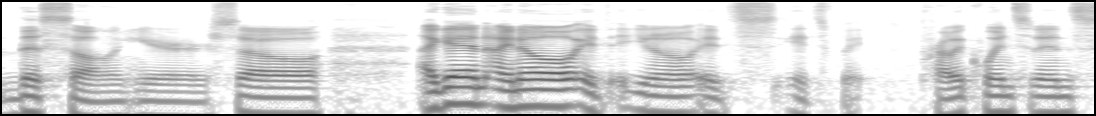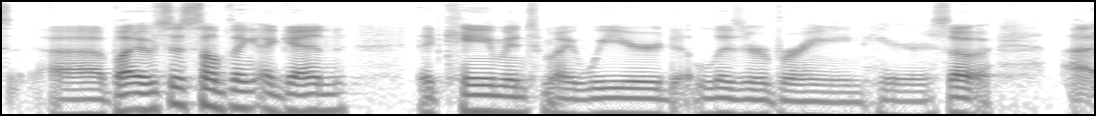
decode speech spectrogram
this song here. So again, I know it you know it's it's probably coincidence, uh, but it was just something again that came into my weird lizard brain here. So uh,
